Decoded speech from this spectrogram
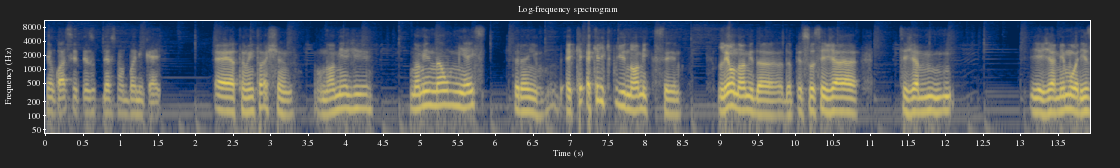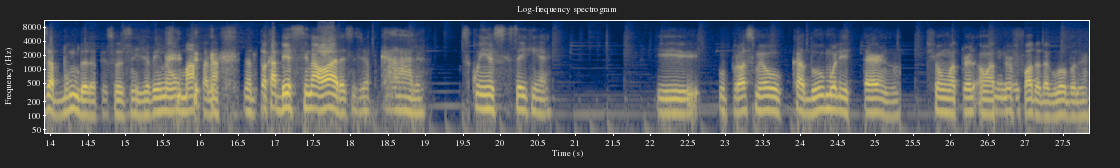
tenho quase certeza que deve ser uma paniquete. É, eu também tô achando. O nome é de. O nome não me é estranho. É que- aquele tipo de nome que você lê o nome da, da pessoa, você já. Você já. e já memoriza a bunda da pessoa, assim, já vem no mapa na, na tua cabeça, assim, na hora, assim, você já. Caralho, conheço, sei quem é. E o próximo é o Cadu Moliterno. Acho que é um ator, é um ator Hum. foda da Globo, né?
